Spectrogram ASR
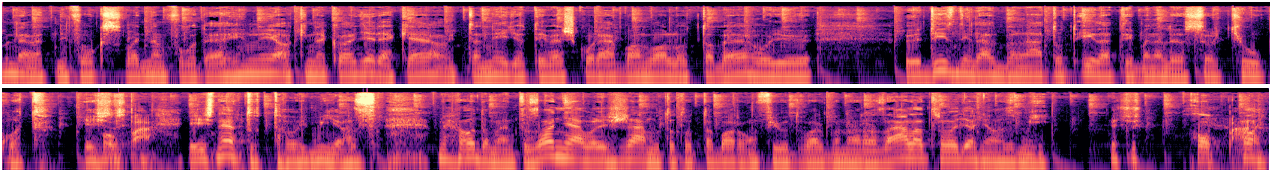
nevetni fogsz, vagy nem fogod elhinni, akinek a gyereke, amit a négy-öt éves korában vallotta be, hogy ő ő Disneylandben látott életében először tyúkot, és, és nem tudta, hogy mi az. Mert oda ment az anyjával, és rámutatott a Baromfi udvarban arra az állatra, hogy anya az mi. Hoppá.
